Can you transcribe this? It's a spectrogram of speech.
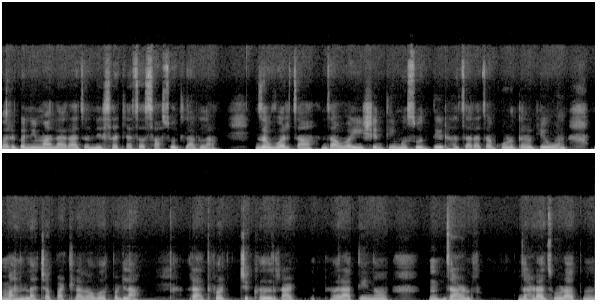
परगणिमाला राजा निसटल्याचा सासूद लागला. जव्वरचा जावाई शिद्दी मसूद दीड हजाराचा घोडदळ घेऊन बांधलाच्या पाठलागावर पडला. रातभर चिखल रातीनं झाड झाडाझोडातून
